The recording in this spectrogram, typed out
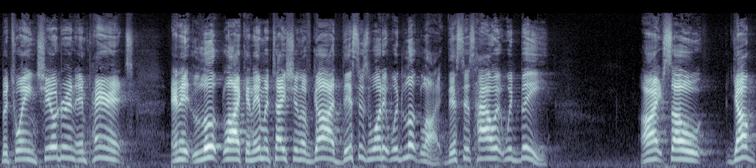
between children and parents and it looked like an imitation of God, this is what it would look like. This is how it would be. All right, so y'all,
